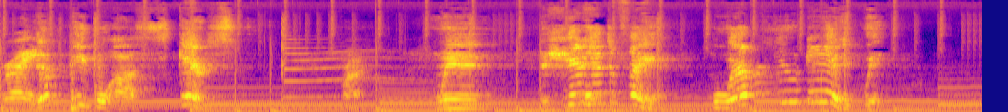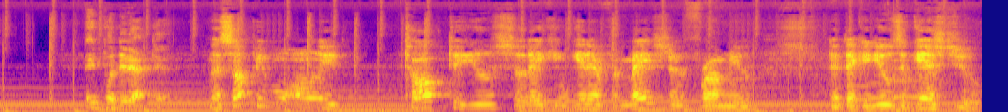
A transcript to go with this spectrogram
right. Them people are scarce. Right. When the shit hit the fan, whoever you did it with, they put it out there. Now, some people only talk to you so they can get information from you that they can use against you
